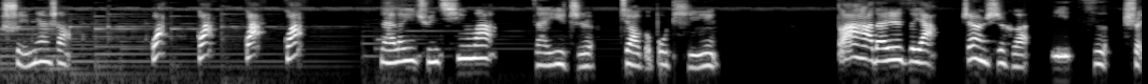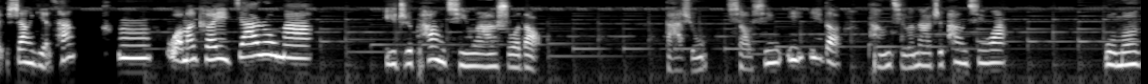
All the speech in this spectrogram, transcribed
水面上呱呱呱呱。来了一群青蛙，在一直叫个不停。多好的日子呀，正适合一次水上野餐。嗯，我们可以加入吗？一只胖青蛙说道。大熊小心翼翼地捧起了那只胖青蛙。我们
